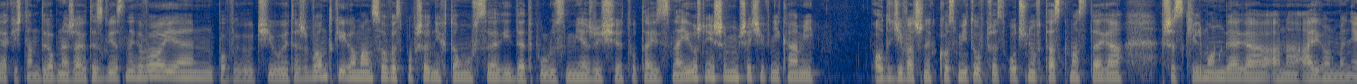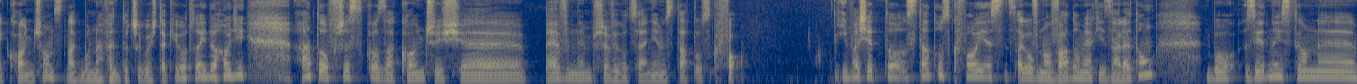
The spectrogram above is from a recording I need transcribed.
jakieś tam drobne żarty z Gwiezdnych Wojen, powróciły też wątki romansowe z poprzednich tomów serii, Deadpool zmierzy się tutaj z najróżniejszymi przeciwnikami, od dziwacznych kosmitów przez uczniów Taskmastera, przez Killmongera, a na Iron Manie kończąc, tak, bo nawet do czegoś takiego tutaj dochodzi, a to wszystko zakończy się pewnym przywróceniem status quo. I właśnie to status quo jest zarówno wadą, jak i zaletą, bo z jednej strony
